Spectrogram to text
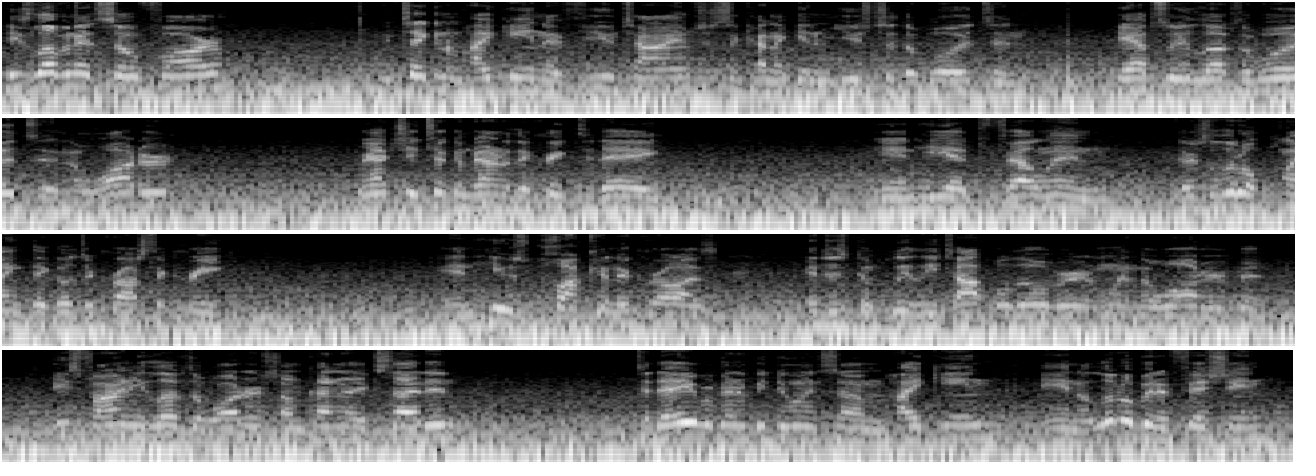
he's loving it so far. We've taken him hiking a few times just to kind of get him used to the woods and he absolutely loves the woods and the water. We actually took him down to the creek today and he had fell in. There's a little plank that goes across the creek and he was walking across. It just completely toppled over and went in the water, but he's fine. He loves the water, so I'm kind of excited. Today we're going to be doing some hiking and a little bit of fishing.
